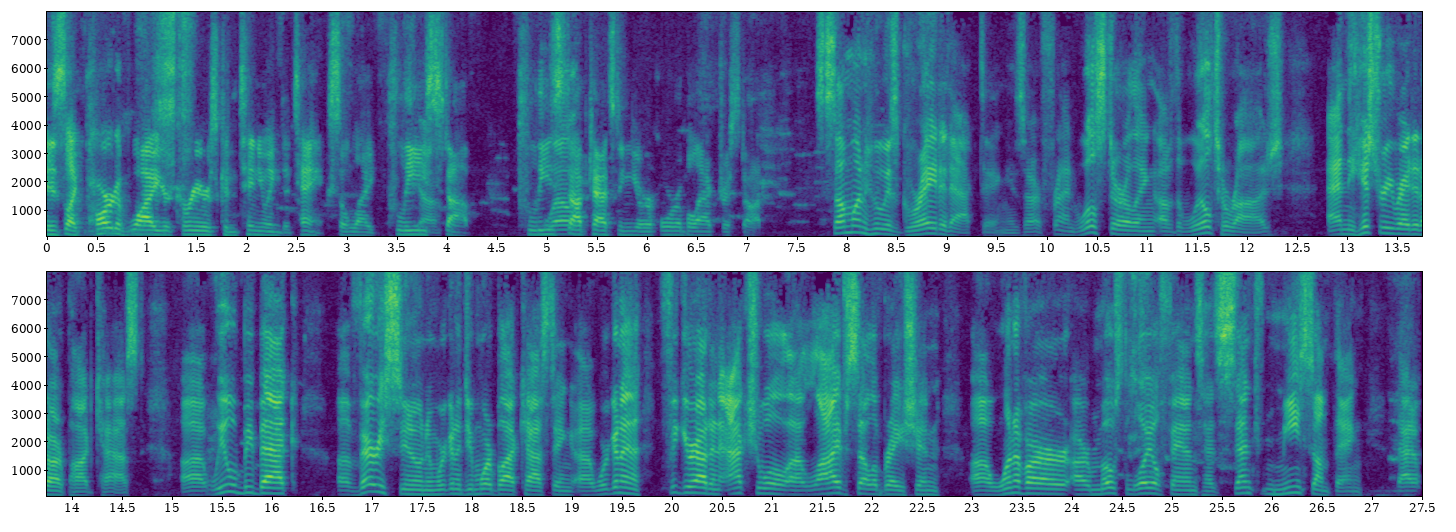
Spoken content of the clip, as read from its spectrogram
is like part of why your career is continuing to tank. So like, please Yeah. stop, please Well- stop casting your horrible actress daughter. Someone who is great at acting is our friend Will Starling of the Will Tourage and the History Rated R podcast. Uh, we will be back uh, very soon, and we're going to do more Bladtcasting. Uh, we're going to figure out an actual uh, live celebration. Uh, one of our, our most loyal fans has sent me something that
